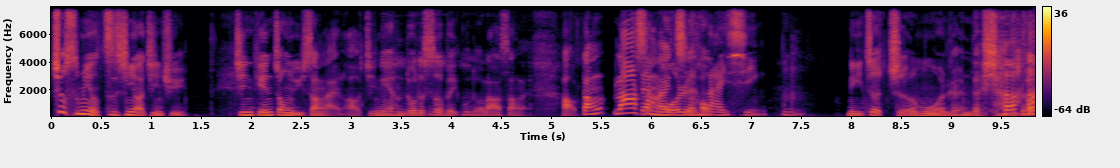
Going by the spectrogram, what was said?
就是没有资金要进去。今天终于上来了啊！今天很多的设备股都拉上来。好，当拉上来之后，耐心，嗯，你这折磨人的小东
